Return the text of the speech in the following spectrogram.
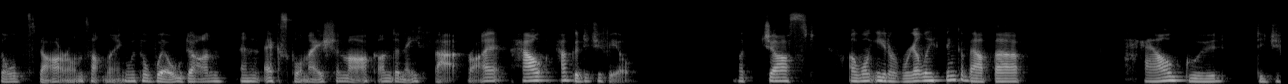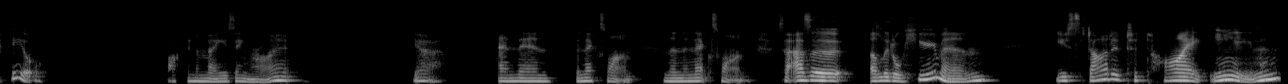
gold star on something with a well done and an exclamation mark underneath that, right? How how good did you feel? Like just I want you to really think about that. How good did you feel? Fucking amazing, right? And then the next one, and then the next one. So as a, a little human, you started to tie in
